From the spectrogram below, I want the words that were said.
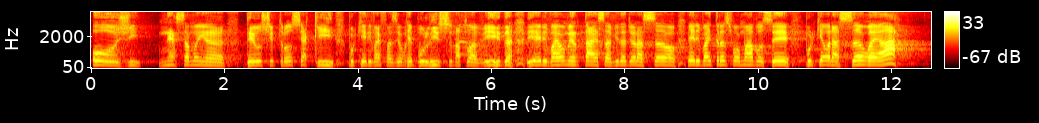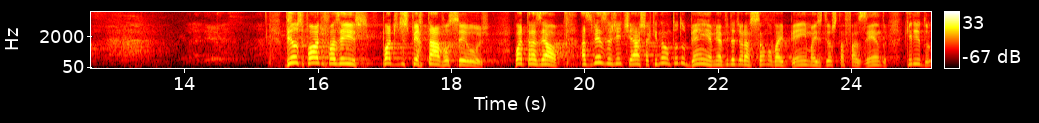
hoje nessa manhã, Deus te trouxe aqui, porque Ele vai fazer um rebuliço na tua vida, e Ele vai aumentar essa vida de oração, Ele vai transformar você, porque a oração é a. Deus pode fazer isso, pode despertar você hoje pode trazer algo. Às vezes a gente acha que não, tudo bem, a minha vida de oração não vai bem, mas Deus está fazendo. Querido,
